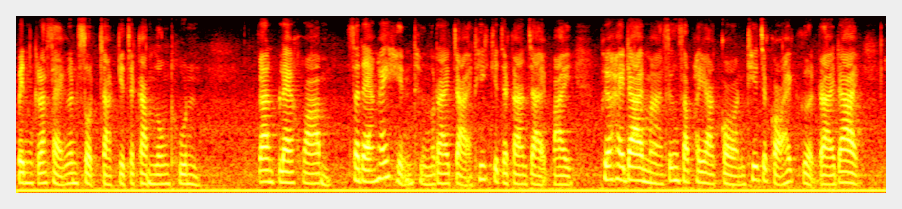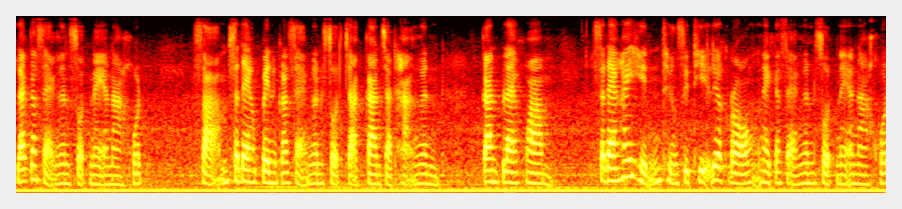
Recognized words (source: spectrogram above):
เป็นกระแสเงินสดจากกิจกรรมลงทุน การแปลความแสดงให้เห็นถึงรายจ่ายที่กิจการจ่ายไป เพื่อให้ได้มาซึ่งทรัพยากรที่จะก่อให้เกิดรายได้ และกระแสเงินสดในอนาคต 3. แสดงเป็นกระแสเงินสดจากการจัดหาเงิน การแปลความ แสดงให้เห็นถึงสิทธิเรียกร้องในกระแสเงินสดในอนาคต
